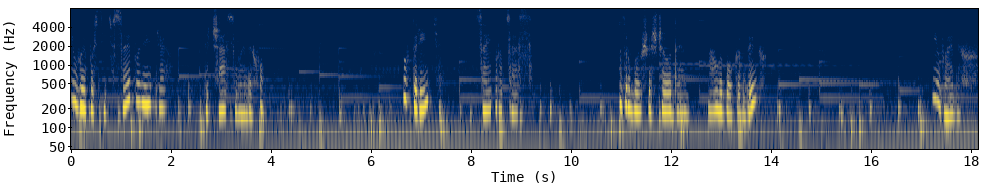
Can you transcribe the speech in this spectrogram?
і випустіть все повітря під час видиху. Повторіть цей процес, зробивши ще один глибокий вдих і видих.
